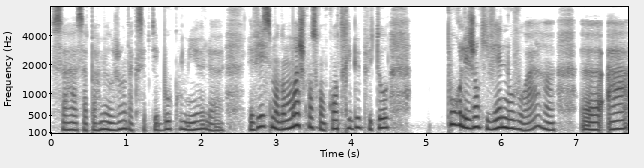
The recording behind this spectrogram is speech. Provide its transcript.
ça, ça permet aux gens d'accepter beaucoup mieux le donc moi, je pense qu'on contribue plutôt pour les gens qui viennent nous voir euh, à,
